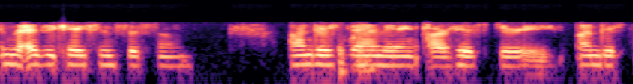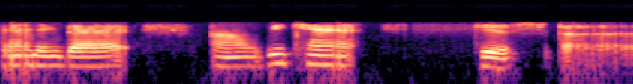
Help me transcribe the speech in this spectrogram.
in the education system, understanding okay. our history, understanding that um, we can't just uh,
